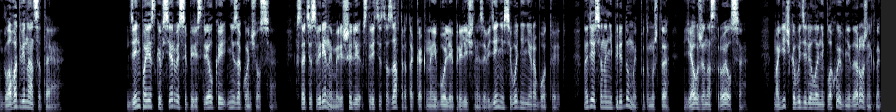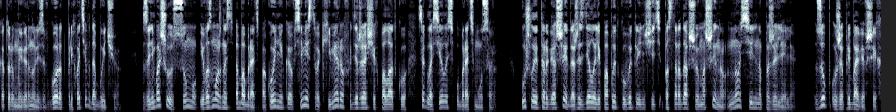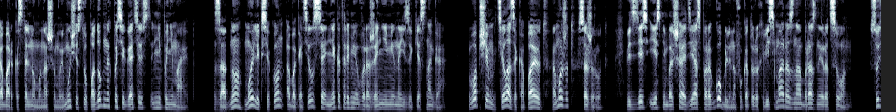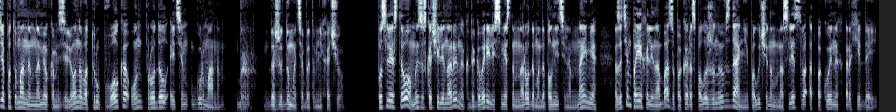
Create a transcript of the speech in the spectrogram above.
Глава 12. День поездки в сервис и перестрелкой не закончился. Кстати, с Вереной мы решили встретиться завтра, так как наиболее приличное заведение сегодня не работает. Надеюсь, она не передумает, потому что я уже настроился. Магичка выделила неплохой внедорожник, на котором мы вернулись в город, прихватив добычу. За небольшую сумму и возможность обобрать покойников, семейство кхимеров, держащих палатку, согласилось убрать мусор. Ушлые торгаши даже сделали попытку выклинчить пострадавшую машину, но сильно пожалели. Зуб, уже прибавивший хабар к остальному нашему имуществу, подобных посягательств не понимает. Заодно мой лексикон обогатился некоторыми выражениями на языке снага. В общем, тела закопают, а может, сожрут. Ведь здесь есть небольшая диаспора гоблинов, у которых весьма разнообразный рацион. Судя по туманным намекам Зеленого, труп волка он продал этим гурманам. Бррр, даже думать об этом не хочу. После СТО мы заскочили на рынок, договорились с местным народом о дополнительном найме, а затем поехали на базу, пока расположенную в здании, полученном в наследство от покойных орхидей.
